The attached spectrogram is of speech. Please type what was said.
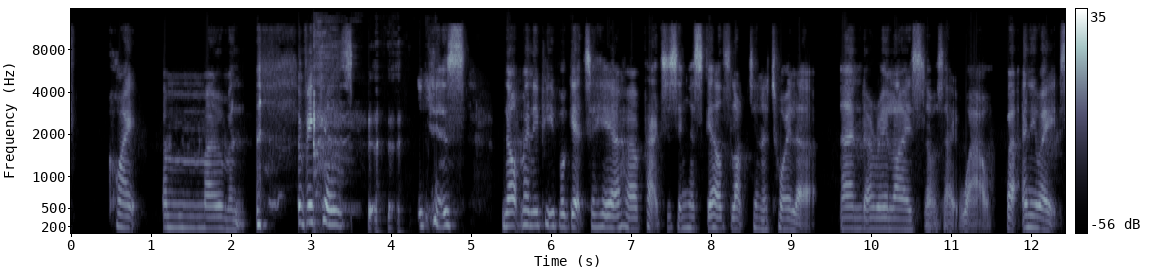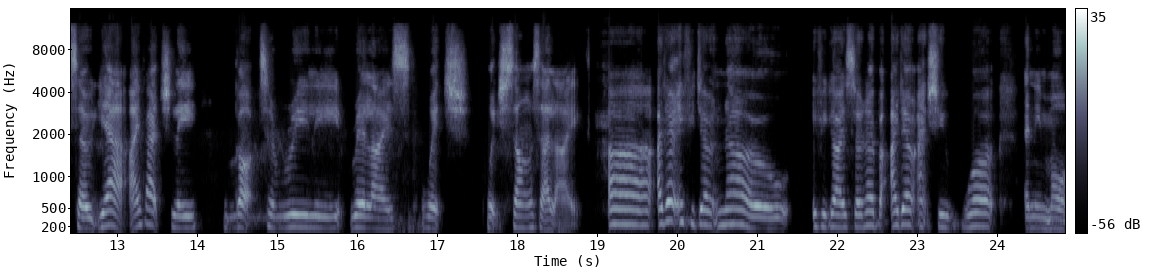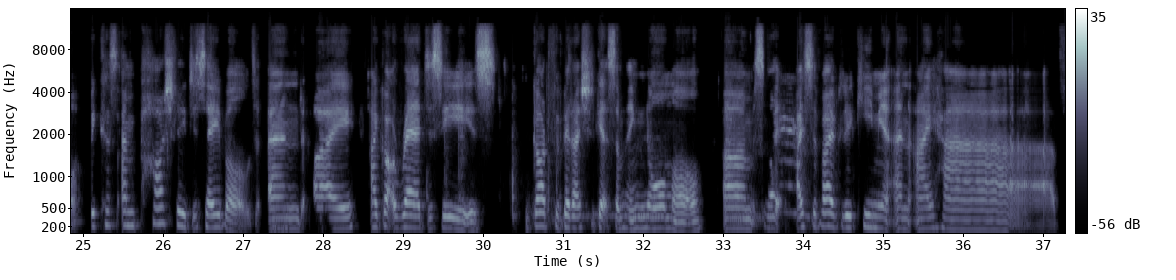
quite a moment because because not many people get to hear her practicing her scales locked in a toilet and i realized i was like wow. But anyway so yeah i've actually got to really realize which which songs i like. Uh i don't know if you don't know if you guys don't know but i don't actually work anymore because i'm partially disabled and i i got a rare disease. God forbid i should get something normal. Um so i, I survived leukemia and i have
